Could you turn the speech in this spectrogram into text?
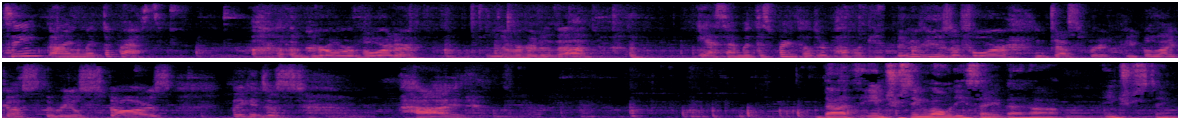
See, I'm with the press. A girl reporter. Never heard of that. Yes, I'm with the Springfield Republican. Interviews are for desperate people like us, the real stars. They can just hide. That's interesting. Why would he say that, huh? Interesting.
